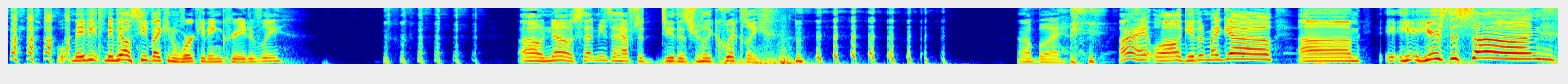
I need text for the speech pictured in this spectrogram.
well, maybe maybe I'll see if I can work it in creatively. Oh no! So that means I have to do this really quickly. oh boy! All right. Well, I'll give it my go. Um, here's the song.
